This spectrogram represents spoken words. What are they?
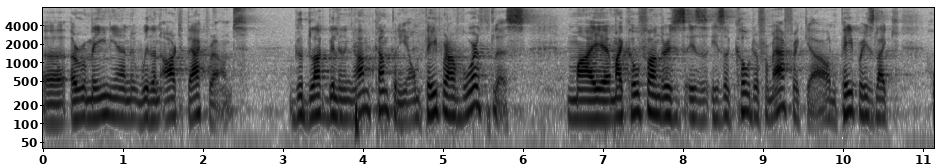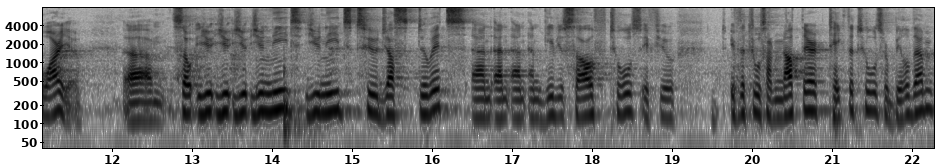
uh, a Romanian with an art background good luck building a company. On paper, I'm worthless. My, uh, my co-founder is, is, is, a coder from Africa. On paper, he's like, who are you? Um, so you, you, you, you, need, you need to just do it and, and, and, and give yourself tools. If, you, if the tools are not there, take the tools or build them.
